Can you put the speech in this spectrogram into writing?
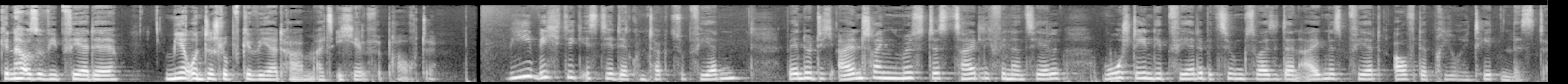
Genauso wie Pferde mir Unterschlupf gewährt haben, als ich Hilfe brauchte. Wie wichtig ist dir der Kontakt zu Pferden? Wenn du dich einschränken müsstest, zeitlich, finanziell, wo stehen die Pferde bzw. dein eigenes Pferd auf der Prioritätenliste?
